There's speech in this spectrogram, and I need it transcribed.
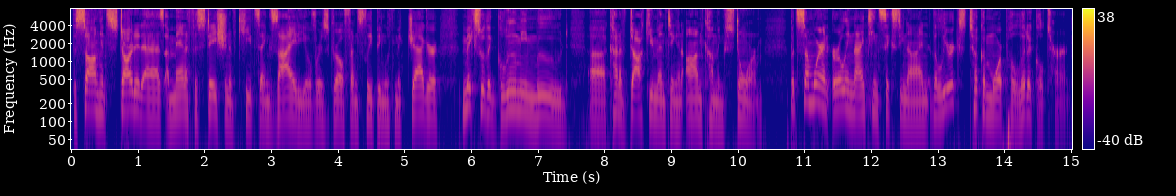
The song had started as a manifestation of Keith's anxiety over his girlfriend sleeping with Mick Jagger, mixed with a gloomy mood, uh, kind of documenting an oncoming storm. But somewhere in early 1969, the lyrics took a more political turn.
